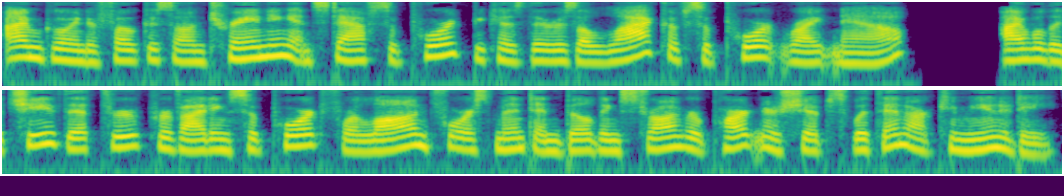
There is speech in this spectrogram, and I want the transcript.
I'm going to focus on training and staff support because there is a lack of support right now. I will achieve that through providing support for law enforcement and building stronger partnerships within our community.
